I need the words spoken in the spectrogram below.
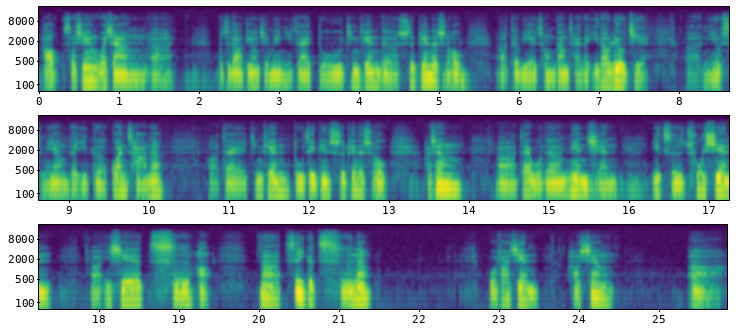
好，首先我想，呃，不知道弟兄姐妹你在读今天的诗篇的时候，呃，特别从刚才的一到六节，呃，你有什么样的一个观察呢？啊，在今天读这篇诗篇的时候，好像。啊，在我的面前一直出现啊一些词哈，那这个词呢，我发现好像啊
